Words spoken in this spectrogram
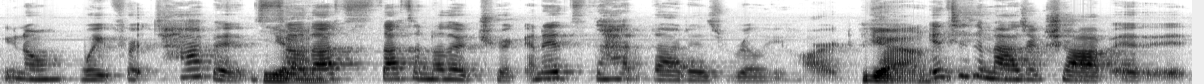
you know, wait for it to happen. Yeah. So that's that's another trick, and it's that that is really hard. Yeah. Into the magic shop, it, it,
